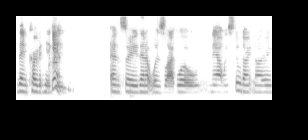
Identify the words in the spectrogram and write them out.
then COVID hit again. And so then it was like, well, now we still don't know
